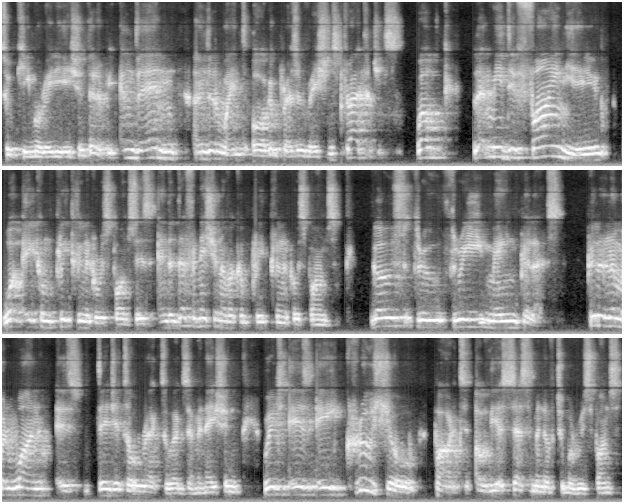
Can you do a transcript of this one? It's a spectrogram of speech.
to chemoradiation therapy and then underwent organ preservation strategies. Well, let me define you what a complete clinical response is. And the definition of a complete clinical response goes through three main pillars. Pillar number one is digital rectal examination, which is a crucial part of the assessment of tumor response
